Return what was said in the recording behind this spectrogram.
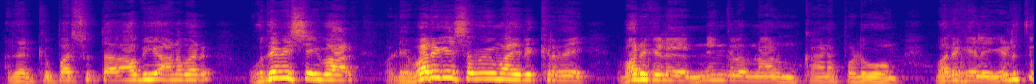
அதற்கு பரிசுத்த ஆவியானவர் உதவி செய்வார். அவருடைய வருகை சமயமாக இருக்கிறது வருகையிலே நீங்களும் நானும் காணப்படுவோம். வருகையிலே எடுத்து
